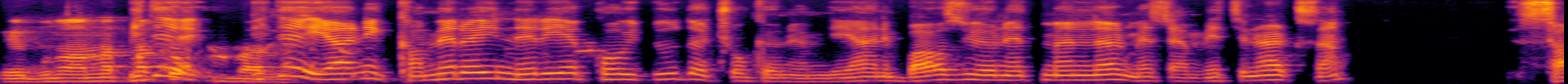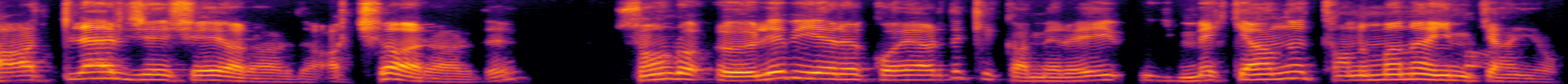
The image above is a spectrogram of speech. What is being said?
Ve bunu Bir anlatmak da de, bazen. bir de yani kamerayı nereye koyduğu da çok önemli. Yani bazı yönetmenler mesela Metin Erksan saatlerce şey arardı, açı arardı. Sonra öyle bir yere koyardı ki kamerayı mekanı tanımana imkan yok.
